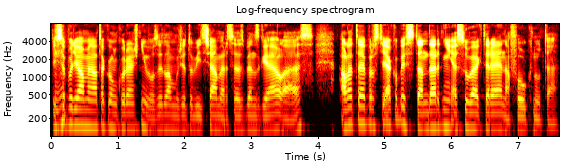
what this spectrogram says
Když hmm. se podíváme na ta konkurenční vozidla, může to být třeba Mercedes-Benz GLS, ale to je prostě jakoby standardní SUV, které je nafouknuté.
